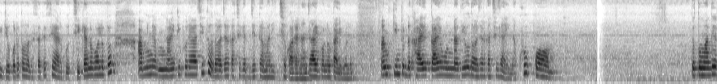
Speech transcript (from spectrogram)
ভিডিও করে তোমাদের সাথে শেয়ার করছি। কেন বলো তো? আমি না নাইটি পরে আছি তো, দরজার কাছে যেতে আমার ইচ্ছে করে না, যাই বলো তাই বলো। আমি কিন্তু গায়ে গায়ে ওড়না দিয়েও দরজার কাছে যাই না, খুব কম। তো তোমাদের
